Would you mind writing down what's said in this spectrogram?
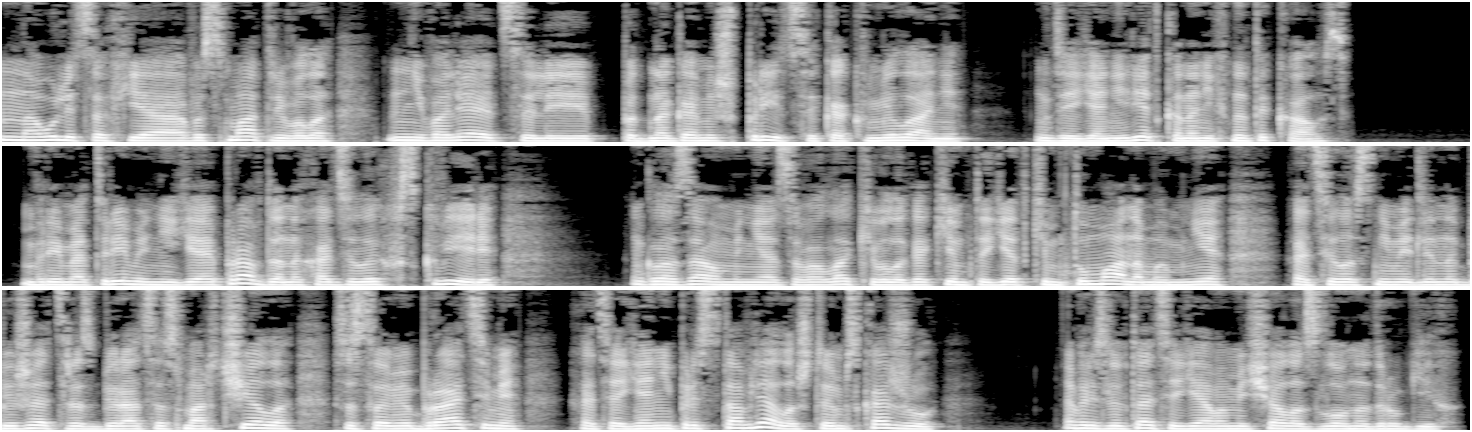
На улицах я высматривала, не валяются ли под ногами шприцы, как в Милане, где я нередко на них натыкалась. Время от времени я и правда находила их в сквере. Глаза у меня заволакивало каким-то едким туманом, и мне хотелось немедленно бежать, разбираться с Марчелло, со своими братьями, хотя я не представляла, что им скажу. В результате я вымещала зло на других.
